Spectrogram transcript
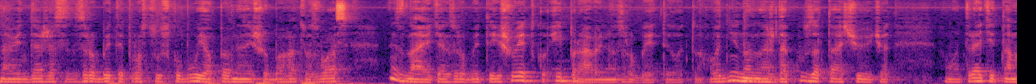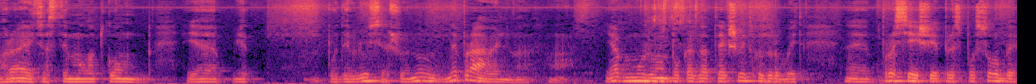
навіть навіть зробити просту скобу, я впевнений, що багато з вас не знають, як зробити і швидко, і правильно зробити. Ото. Одні на наждаку затачують, от, от, треті там граються з тим молотком. Я як подивлюся, що ну, неправильно. Я можу вам показати, як швидко зробити. Е, Простіші приспособи,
